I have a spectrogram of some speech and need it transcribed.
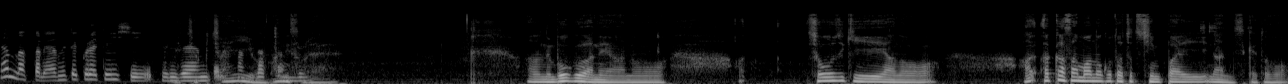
嫌になったらやめてくれていいし、全然、みたいな感じくちゃいいよだったんで。何それあのね僕はねあのあ正直あのあ赤様のことはちょっと心配なんですけど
